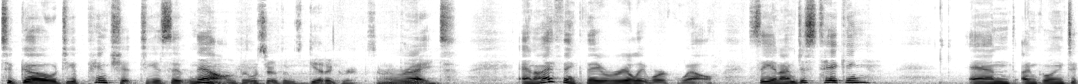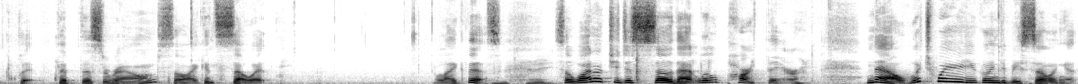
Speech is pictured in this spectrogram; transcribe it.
to go, do you pinch it? Do you say, now? No, those are those get a grips, aren't they? Right. And I think they really work well. See, and I'm just taking, and I'm going to clip, clip this around so I can sew it like this. Okay. So why don't you just sew that little part there? Now, which way are you going to be sewing it?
